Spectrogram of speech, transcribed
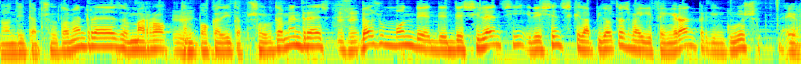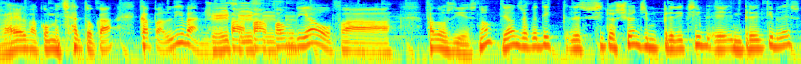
no han dit absolutament res, el Marroc Mm. tampoc ha dit absolutament res. Veus un món de, de, de silenci i deixes que la pilota es vagi fent gran, perquè inclús Israel va començar a tocar cap al Líban, Sí, fa, sí, fa, sí, fa sí. un dia o fa, fa dos dies, no? Llavors, el que dic, les situacions impredictibles, eh, impredictibles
